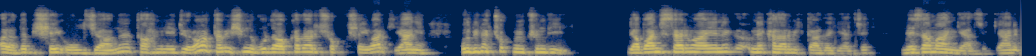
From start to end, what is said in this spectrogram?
arada bir şey olacağını tahmin ediyorum. Ama tabii şimdi burada o kadar çok şey var ki yani bunu bilmek çok mümkün değil. Yabancı sermaye ne, ne kadar miktarda gelecek? Ne zaman gelecek? Yani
